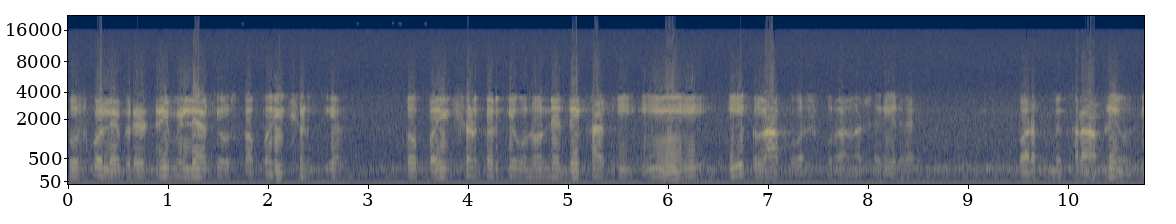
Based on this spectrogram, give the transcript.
तो उसको लेबोरेटरी में ले आके उसका परीक्षण किया। तो परीक्षण करके उन्होंने देखा कि ये एक लाख वर्ष पुराना शरीर है। बर्फ़ में खराब नहीं होती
